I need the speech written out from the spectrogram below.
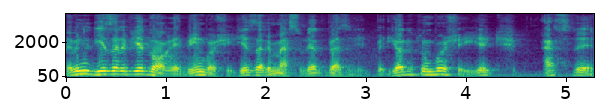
ببینید یه ذره بیاد واقع بین باشید یه ذره مسئولیت بذارید. یادتون باشه یک اصل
